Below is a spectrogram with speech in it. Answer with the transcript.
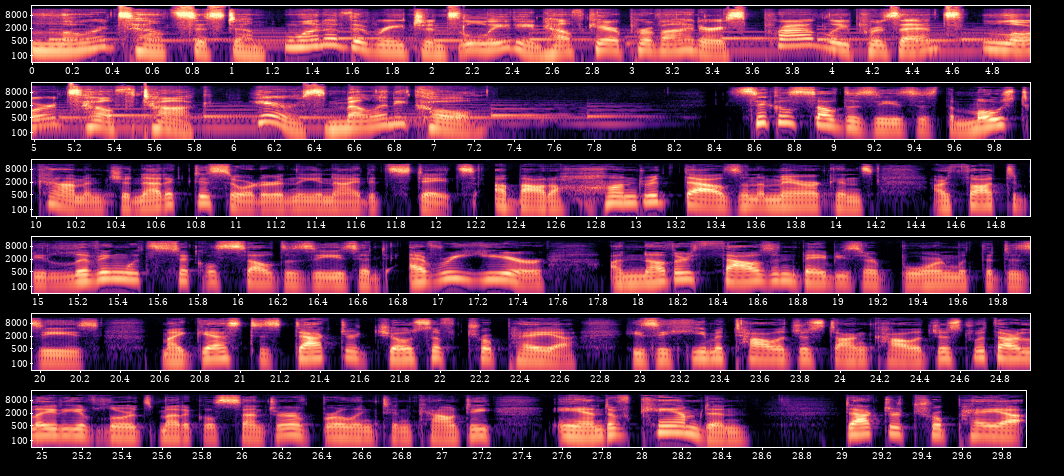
Lourdes Health System, one of the region's leading healthcare providers, proudly presents Lourdes Health Talk. Here's Melanie Cole. Sickle cell disease is the most common genetic disorder in the United States. About 100,000 Americans are thought to be living with sickle cell disease, and every year, another 1,000 babies are born with the disease. My guest is Dr. Joseph Tropea. He's a hematologist oncologist with Our Lady of Lourdes Medical Center of Burlington County and of Camden. Dr. Tropea,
